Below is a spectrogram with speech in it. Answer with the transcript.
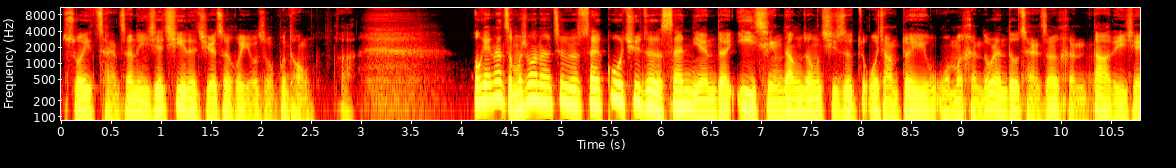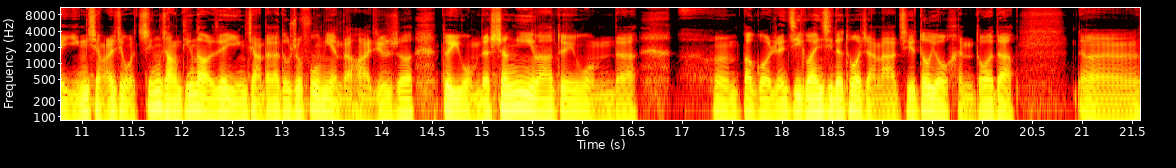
所以产生的一些企业的决策会有所不同啊。OK，那怎么说呢？就是在过去这三年的疫情当中，其实我想对于我们很多人都产生很大的一些影响，而且我经常听到的这些影响，大概都是负面的哈。就是说，对于我们的生意啦，对于我们的嗯，包括人际关系的拓展啦，其实都有很多的。呃，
